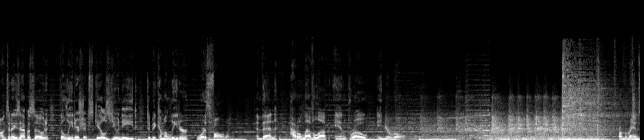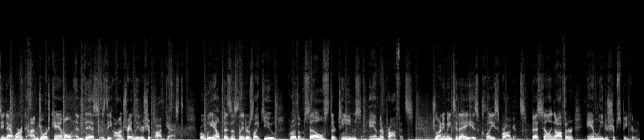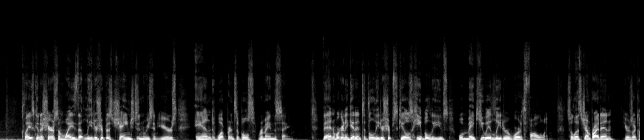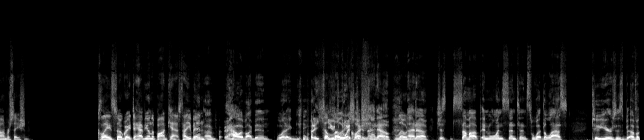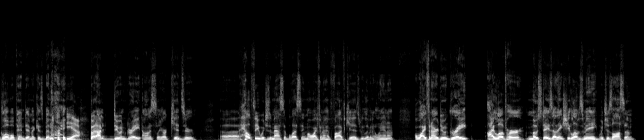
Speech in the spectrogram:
On today's episode, the leadership skills you need to become a leader worth following. And then, how to level up and grow in your role. From the Ramsey Network, I'm George Kamel, and this is the EntreLeadership Podcast, where we help business leaders like you grow themselves, their teams, and their profits. Joining me today is Clay Scroggins, best-selling author and leadership speaker. Clay's going to share some ways that leadership has changed in recent years and what principles remain the same. Then we're going to get into the leadership skills he believes will make you a leader worth following. So let's jump right in. Here's our conversation. Clay, it's so great to have you on the podcast. How you been? I've, how have I been? What a what a it's a huge loaded question. question. I know. Loaded. I know. Just sum up in one sentence what the last two years is, of a global pandemic has been like. Yeah. But I'm doing great, honestly. Our kids are uh, healthy, which is a massive blessing. My wife and I have five kids. We live in Atlanta. My wife and I are doing great. I love her. Most days I think she loves me, which is awesome.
